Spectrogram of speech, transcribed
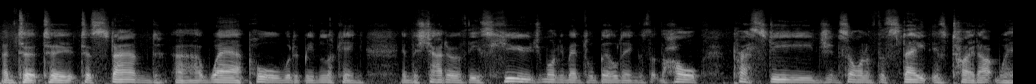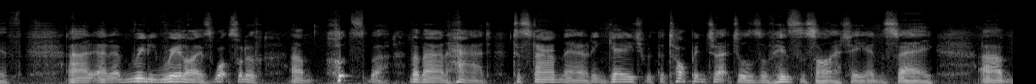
and to to to stand uh, where Paul would have been looking in the shadow of these huge monumental buildings that the whole prestige and so on of the state is tied up with, and, and really realise what sort of um, chutzpah the man had to stand there and engage with the top intellectuals of his society and say, um,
